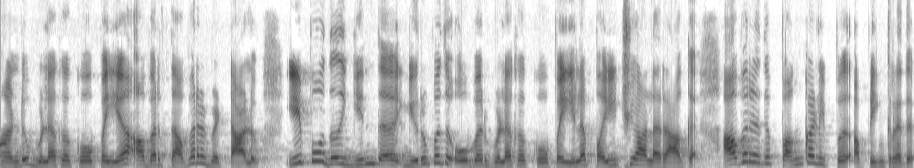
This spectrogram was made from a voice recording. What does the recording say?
ஆண்டு உலக கோப்பையை அவர் தவறவிட்டாலும் இப்போது இந்த இருபது ஓவர் உலக கோப்பையில் பயிற்சியாளராக அவரது பங்களிப்பு அப்படிங்கிறது.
